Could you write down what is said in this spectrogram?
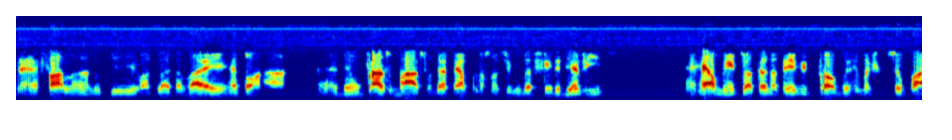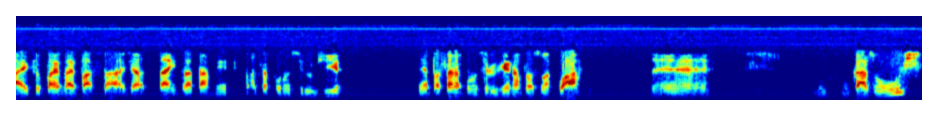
né, falando que o atleta vai retornar é, deu um prazo máximo de até a próxima segunda-feira, dia 20. É, realmente o atleta teve problemas com seu pai, seu pai vai passar, já está em tratamento, passa por uma cirurgia, né, passará por uma cirurgia na próxima quarta. Né, no caso hoje,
